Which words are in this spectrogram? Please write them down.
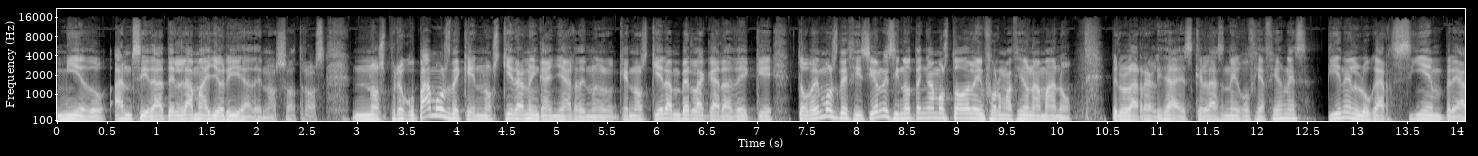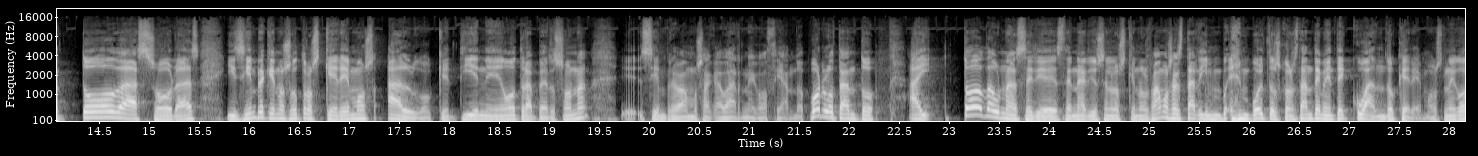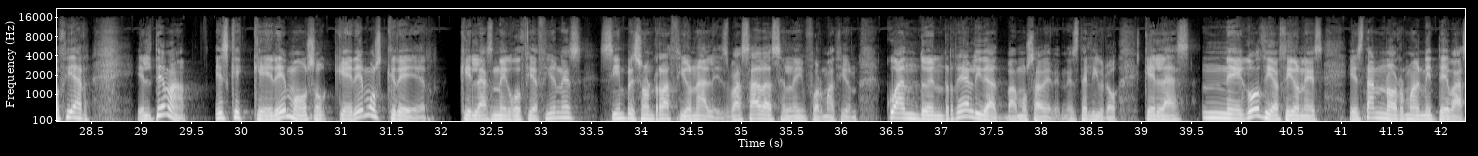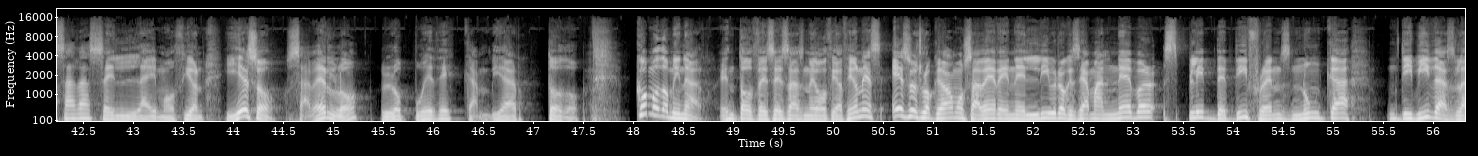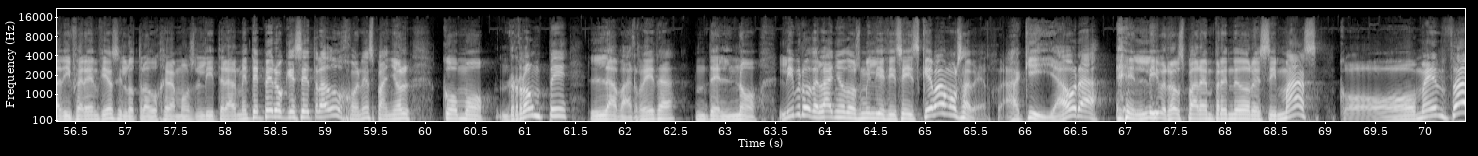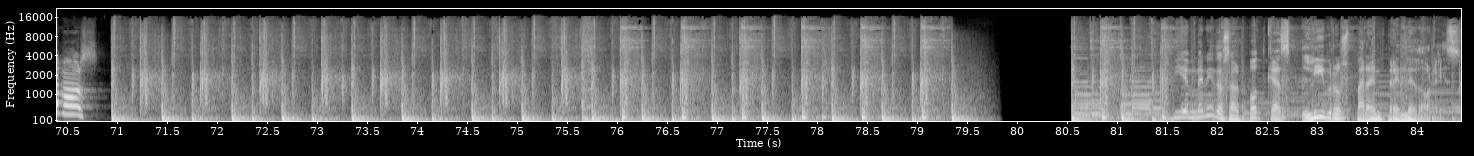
miedo, ansiedad en la mayoría de nosotros. Nos preocupamos de que nos quieran engañar, de que nos quieran ver la cara, de que tomemos decisiones y no tengamos toda la información a mano. Pero la realidad es que las negociaciones tienen lugar siempre, a todas horas, y siempre que nosotros queremos algo que tiene otra persona, eh, siempre vamos a acabar negociando. Por lo tanto, hay toda una serie de escenarios en los que nos vamos a estar envueltos constantemente cuando queremos negociar. El tema es que queremos o queremos creer que las negociaciones siempre son racionales, basadas en la información, cuando en realidad vamos a ver en este libro que las negociaciones están normalmente basadas en la emoción y eso, saberlo, lo puede cambiar todo. ¿Cómo dominar entonces esas negociaciones? Eso es lo que vamos a ver en el libro que se llama Never Split the Difference, nunca dividas la diferencia, si lo tradujéramos literalmente, pero que se tradujo en español como Rompe la barrera del no. Libro del año 2016 que vamos a ver aquí y ahora en Libros para Emprendedores. Sin más, comenzamos. Bienvenidos al podcast Libros para Emprendedores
